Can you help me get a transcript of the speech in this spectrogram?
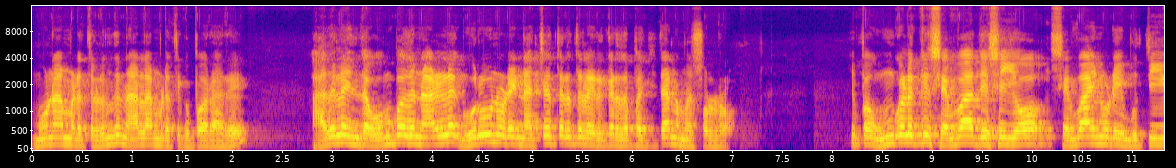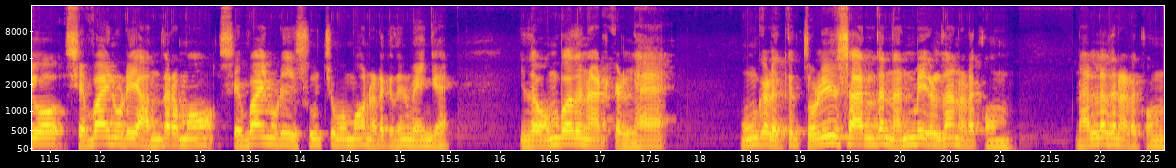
மூணாம் இடத்துலேருந்து நாலாம் இடத்துக்கு போகிறாரு அதில் இந்த ஒம்பது நாளில் குருவனுடைய நட்சத்திரத்தில் இருக்கிறத பற்றி தான் நம்ம சொல்கிறோம் இப்போ உங்களுக்கு செவ்வாய் திசையோ செவ்வாயினுடைய புத்தியோ செவ்வாயினுடைய அந்தரமோ செவ்வாயினுடைய சூட்சமோ நடக்குதுன்னு வைங்க. இந்த ஒம்பது நாட்களில் உங்களுக்கு தொழில் சார்ந்த நன்மைகள் தான் நடக்கும். நல்லது நடக்கும்.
